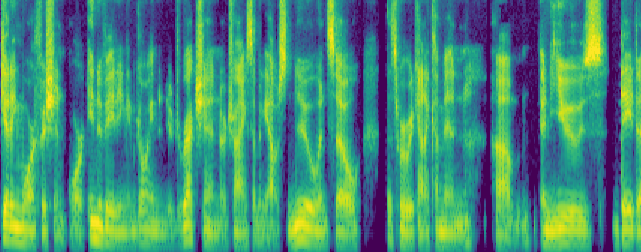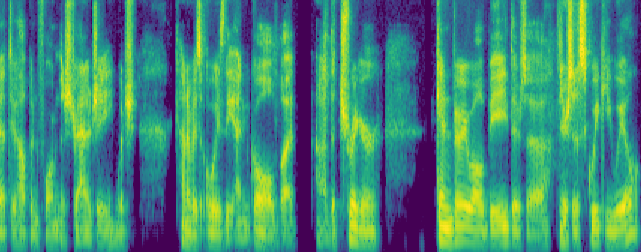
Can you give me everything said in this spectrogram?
getting more efficient or innovating and going in a new direction or trying something else new. And so that's where we kind of come in um, and use data to help inform their strategy, which kind of is always the end goal. But uh, the trigger can very well be there's a there's a squeaky wheel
